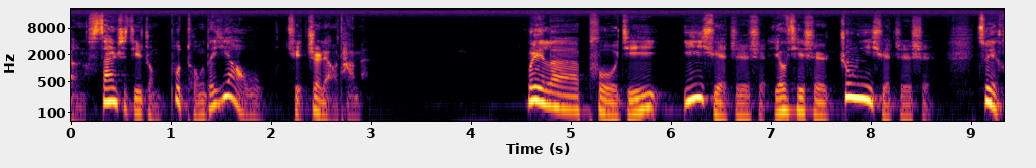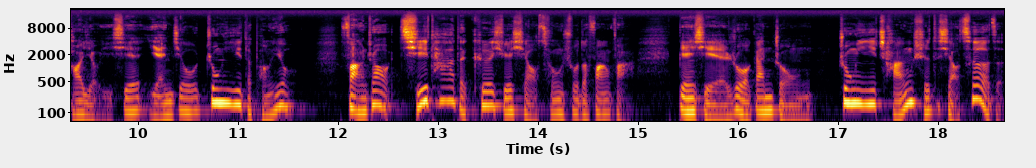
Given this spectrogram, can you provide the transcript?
等三十几种不同的药物去治疗它们。为了普及医学知识，尤其是中医学知识，最好有一些研究中医的朋友。仿照其他的科学小丛书的方法，编写若干种中医常识的小册子，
